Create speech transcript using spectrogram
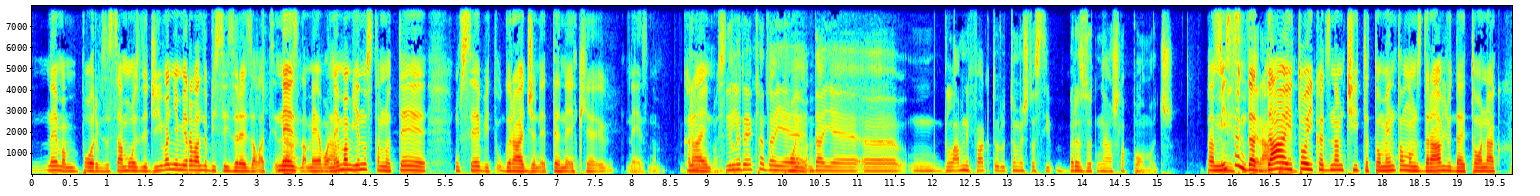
nemam poriv za samo ozljeđivanjem jer valjda bi se izrezala. Ne Da, znam, evo, da. nemam jednostavno te u sebi ugrađene te neke, ne znam, krajnosti. Bili rekla da je, Pojma. da je m, glavni faktor u tome što si brzo našla pomoć. Pa mislim da da terapije. i to i kad znam čitati o mentalnom zdravlju da je to onak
